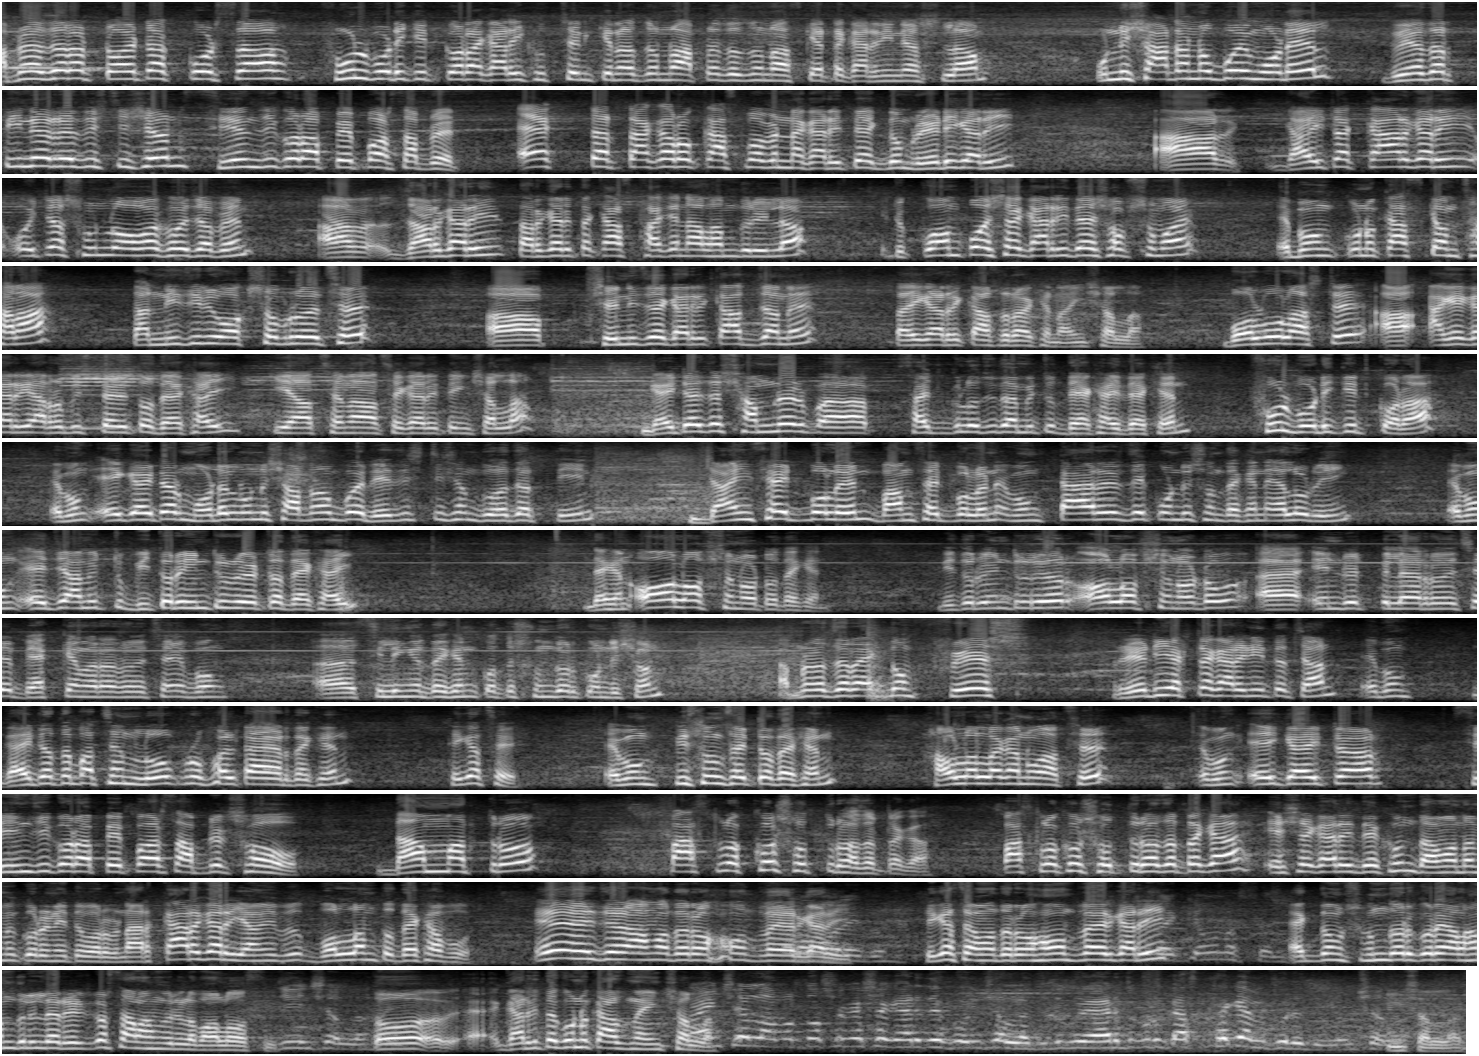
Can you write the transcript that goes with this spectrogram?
আপনারা যারা Toyota Corsa full body kit করা গাড়ি খুঁজছেন কেনার জন্য, আপনাদের জন্য আজকে একটা গাড়ি নিয়ে আসলাম। উনিশশো আটানব্বই মডেল দুই হাজার তিনের রেজিস্ট্রেশন সিএনজি করা পেপার আপডেট একটা টাকারও কাজ পাবেন না গাড়িতে, একদম রেডি গাড়ি। আর গাড়িটা কার গাড়ি, ওইটা শুনলে অবাক হয়ে যাবেন। আর যার গাড়ি, তার গাড়িতে কাজ থাকে না, আলহামদুলিল্লাহ। একটু কম পয়সায় গাড়ি দেয় সবসময়, এবং কোনো কাজ কাম ছাড়া তার নিজেরই ওয়ার্কশপ রয়েছে। সে নিজে গাড়ির কাজ জানে, তাই গাড়ির কাজ রাখে না, ইনশাল্লাহ। বলব লাস্টে আগে গাড়ি আরও বিস্তারিত দেখাই কি আছে না আছে গাড়িতে ইনশাল্লাহ গাড়িটার যে সামনের সাইডগুলো যদি আমি একটু দেখাই, দেখেন ফুল বডি কিট করা এবং এই গাড়িটার মডেল উনিশশো আটানব্বই রেজিস্ট্রেশন দু হাজার তিন। ডাইন সাইড বলেন, বাম সাইড বলেন এবং টায়ারের যে কন্ডিশন দেখেন অ্যালোরিং এবং এই যে আমি একটু ভিতরে ইন্টেরিয়রটা দেখাই, দেখেন অল অপশন অটো দেখেন। ভিতরে interior all option auto android player রয়েছে ব্যাক ক্যামেরা রয়েছে এবং সিলিংয়ে দেখেন কত সুন্দর কন্ডিশন আপনারা যারা একদম ফ্রেশ রেডি একটা গাড়ি নিতে চান এবং গাড়িটাতে পাচ্ছেন লো প্রোফাইল টায়ার দেখেন, ঠিক আছে? এবং পিছন সাইডটা দেখেন হাওলার লাগানো আছে এবং এই গাড়িটার সিএনজি করা পেপারস আপডেট সহ দাম মাত্র পাঁচ লক্ষ সত্তর হাজার টাকা। পাঁচ লক্ষ সত্তর হাজার টাকা, এসে গাড়ি দেখুন, দামাদামি করে নিতে পারবেন। আর কার গাড়ি? আমি বললাম তো দেখাবো। এই যে আমাদের রহমত ভাইয়ের গাড়ি। ঠিক আছে আমাদের রহমত ভাইয়ের গাড়ি? একদম সুন্দর করে আলহামদুলিল্লাহ রেড করছে আলহামদুলিল্লাহ ভালো আছি। তো গাড়িতে কোনো কাজ নাই ইনশাল্লাহ ইনশাল্লাহ আমার দর্শক এসে গাড়ি দেখো ইনশাল্লাহ যদি গাড়িতে কোনো কাজ থাকে আমি করে দিই ইনশাল্লাহ ইনশাল্লাহ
